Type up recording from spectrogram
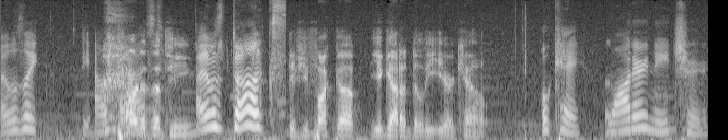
I was like the outcast. Part of the team. I was ducks. If you fuck up, you gotta delete your account. Okay, water nature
